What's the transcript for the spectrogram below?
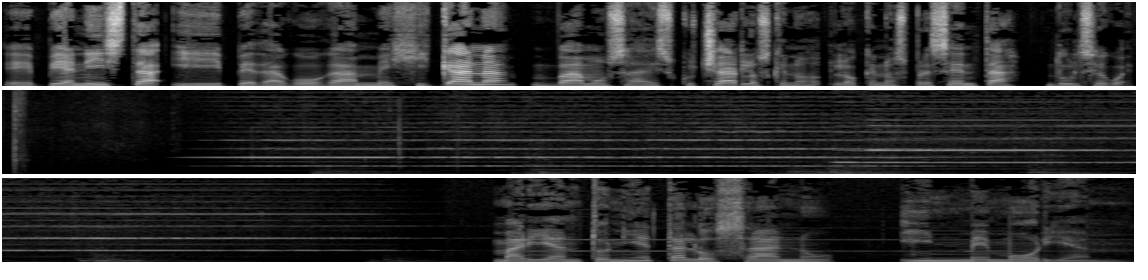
eh, pianista y pedagoga mexicana. Vamos a escuchar lo que nos presenta Dulce Wet. María Antonieta Lozano, In Memoriam,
